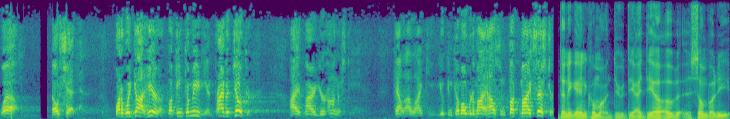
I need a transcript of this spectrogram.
Well, no shit. What have we got here? A fucking comedian, private joker. I admire your honesty. Hell, I like you. You can come over to my house and fuck my sister. then again, come on, dude. The idea of somebody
